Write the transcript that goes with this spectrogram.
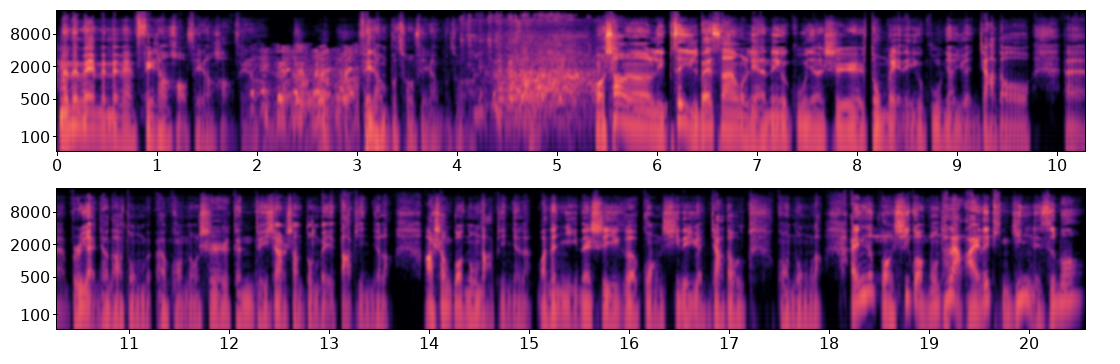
没没没没没没，非常好，非常好，非常好，非常不错，非常不错。我上礼这礼拜三，我连那个姑娘是东北的一个姑娘，远嫁到呃，不是远嫁到东北呃广东，是跟对象上东北打拼去了啊，上广东打拼去了。完了，你呢是一个广西的远嫁到广东了。哎，你这广西广东他俩挨得挺近的，是不？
